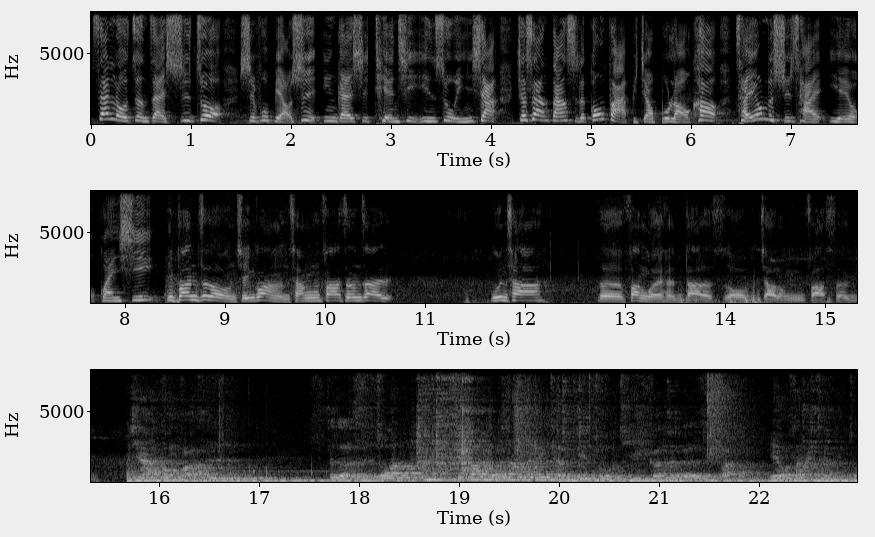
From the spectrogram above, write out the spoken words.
三楼正在施作。师傅表示，应该是天气因素影响，加上当时的工法比较不牢靠，采用的石材也有关系。一般这种情况很常发生在温差的范围很大的时候，比较容易发生。现在工法是这个瓷砖，瓷砖有上面一层粘着剂。跟这个地板也有上一层粘着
